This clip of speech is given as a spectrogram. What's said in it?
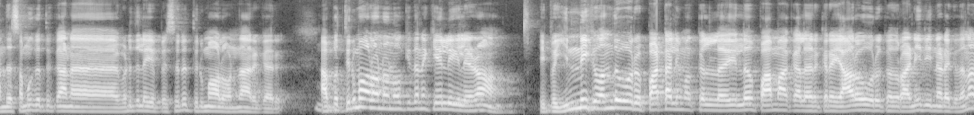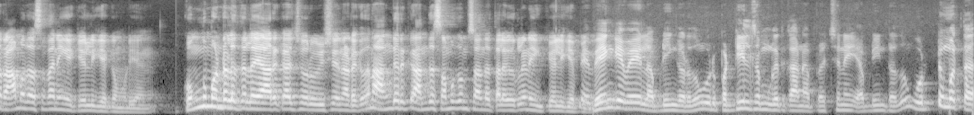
அந்த சமூகத்துக்கான விடுதலையை பேசுறது திருமாவளவன் தான் இருக்காரு. அப்போ திருமாவளவனை நோக்கி தானே கேள்விகள் இடம் இப்போ இன்னைக்கு வந்து ஒரு பாட்டாளி மக்கள் இல்லை பாமகவில் இருக்கிற யாரோ ஒரு ஒரு அநீதி நடக்குதுன்னா ராமதாஸை தான் நீங்கள் கேள்வி கேட்க முடியுங்க. கொங்கு மண்டலத்தில் யாருக்காச்சும் ஒரு விஷயம் நடக்குதுன்னா அங்கே இருக்க அந்த சமூகம் சார்ந்த தலைவர்களை நீங்கள் கேள்வி கேட்பீங்க. வேங்கை வயல் அப்படிங்கிறதும் ஒரு பட்டியல் சமூகத்துக்கான பிரச்சனை அப்படின்றதும் ஒட்டுமொத்த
